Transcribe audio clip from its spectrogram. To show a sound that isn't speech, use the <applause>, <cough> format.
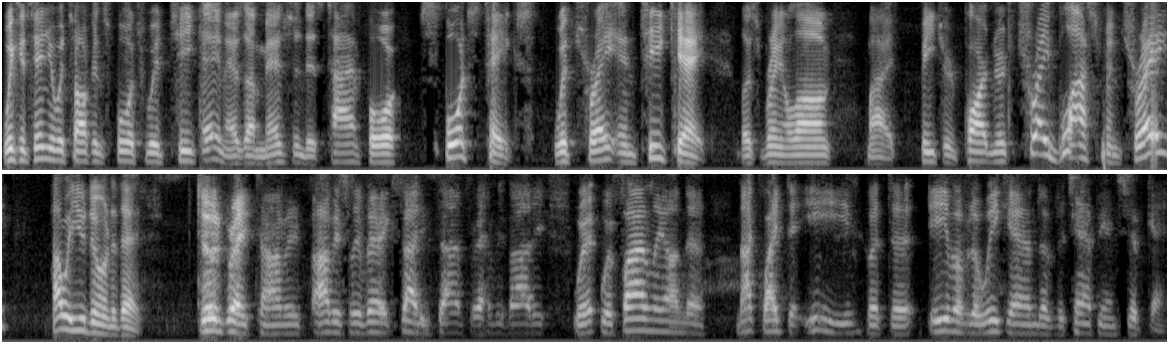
We continue with talking sports with TK, and as I mentioned, it's time for sports takes with Trey and TK. Let's bring along my featured partner, Trey Blossman. Trey, how are you doing today? Doing great, Tommy. Obviously, a very exciting time for everybody. We're, we're finally on the, not quite the eve, but the eve of the weekend of the championship game.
